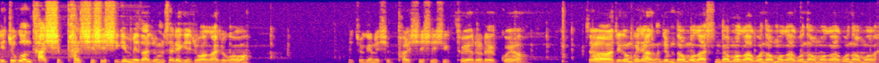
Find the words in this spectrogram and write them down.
이쪽은 다 18cc씩입니다. 좀 세력이 좋아가지고 이쪽에는 18cc씩 투여를 했고요. 자 지금 그냥 좀 넘어갔 넘어가고 넘어가고 넘어가고 넘어가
